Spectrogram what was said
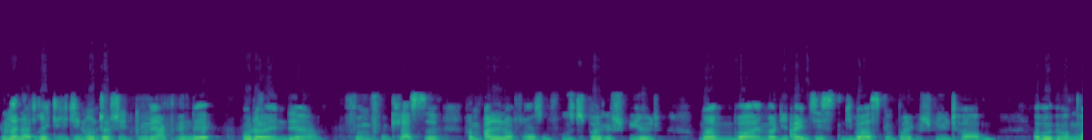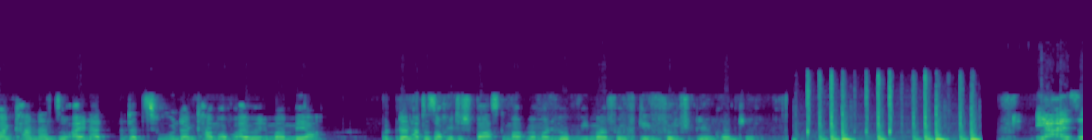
Und man hat richtig den Unterschied gemerkt in der oder in der fünften Klasse haben alle noch draußen Fußball gespielt. Man war immer die einzigsten, die Basketball gespielt haben. Aber irgendwann kam dann so einer dazu und dann kam auf einmal immer mehr. Und dann hat es auch richtig Spaß gemacht, wenn man irgendwie mal 5 gegen 5 spielen konnte. Ja, also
